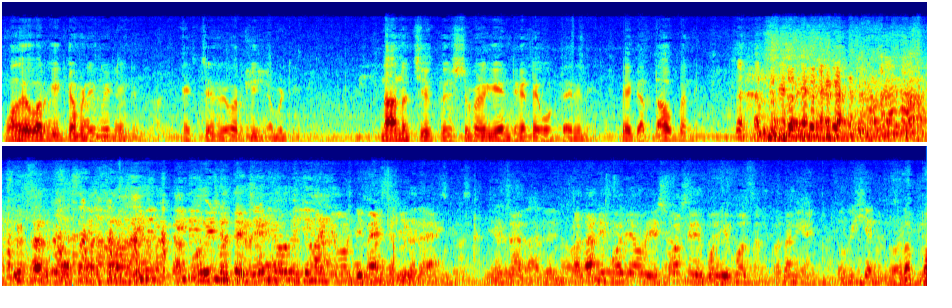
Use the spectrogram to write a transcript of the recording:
one working committee meeting. Extended working committee ನಾನು ಚೀಫ್ ಮಿನಿಸ್ಟರ್ ಬೆಳಗ್ಗೆ ಎಂಟು ಗಂಟೆಗೆ ಹೋಗ್ತಾ ಇದ್ದೀನಿ. ಬೇಕಾದ್ರೆ ತಾವು ಬನ್ನಿ. ನೋಡಪ್ಪ.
